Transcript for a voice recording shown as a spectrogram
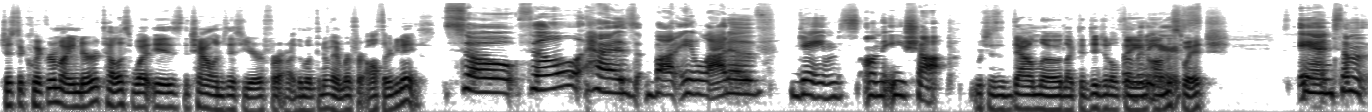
Just a quick reminder tell us what is the challenge this year for our, the month of November for all 30 days. So Phil has bought a lot of games on the eShop. Which is a download, like the digital thing the on the. Switch. and some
